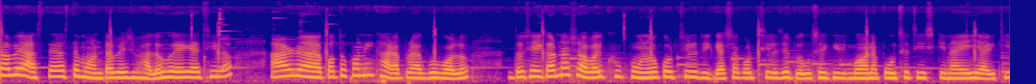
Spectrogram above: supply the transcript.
তবে আস্তে আস্তে মনটা বেশ ভালো হয়ে গেছিল। আর কতক্ষণই খারাপ রাখব বলো? তো সেই কারণে সবাই খুব ফোনও করছিল, জিজ্ঞাসা করছিল যে পৌঁছে কি মানে পৌঁছেছিস কি না এই আর কি।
